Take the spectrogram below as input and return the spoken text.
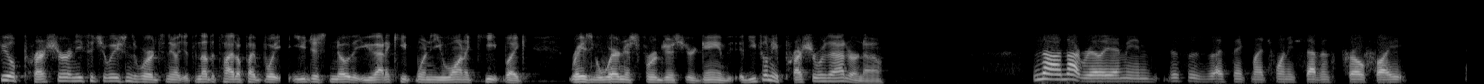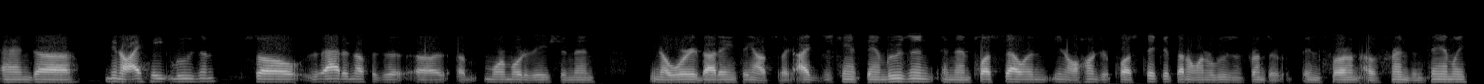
feel pressure in these situations where it's you know it's another title fight, but you just know that you got to keep winning, you want to keep like raising awareness for just your game. Do you feel any pressure with that or no? No, not really. I mean, this is I think my 27th pro fight, and uh, you know I hate losing, so that enough is a, a, a more motivation than you know worried about anything else. Like I just can't stand losing, and then plus selling you know 100 plus tickets. I don't want to lose in front of in front of friends and family,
